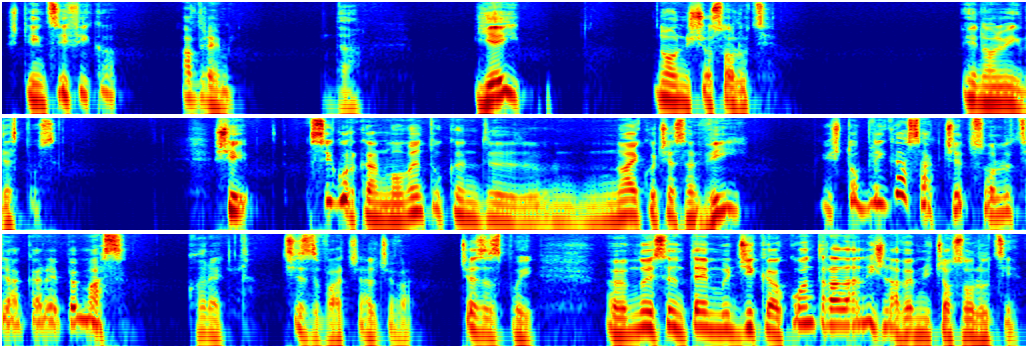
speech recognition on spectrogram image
științifică a vremii. Da. Ei nu au nicio soluție. Ei nu au nimic de spus. Și sigur că în momentul când nu ai cu ce să vii, ești obligat să accepti soluția care e pe masă. Corect. Ce să faci altceva? Ce să spui? Noi suntem gică contra, dar nici nu avem nicio soluție.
